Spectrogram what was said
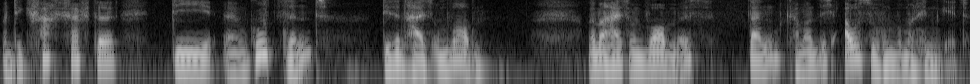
Und die Fachkräfte, die äh, gut sind, die sind heiß umworben. Wenn man heiß umworben ist, dann kann man sich aussuchen, wo man hingeht.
